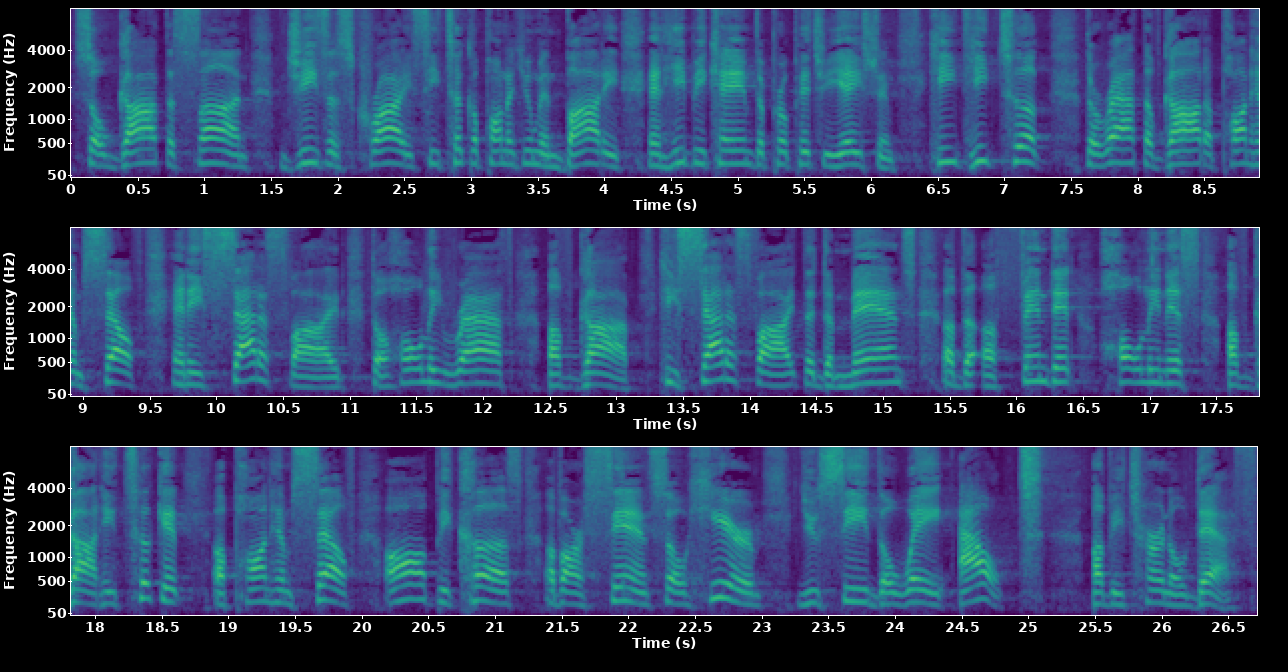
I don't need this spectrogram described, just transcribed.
So God the Son, Jesus Christ, He took upon a human body and He became the propitiation. He, he took the wrath of God upon Himself and He satisfied satisfied the holy wrath of God. He satisfied the demands of the offended holiness of God. He took it upon himself, all because of our sins. So here you see the way out of eternal death.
